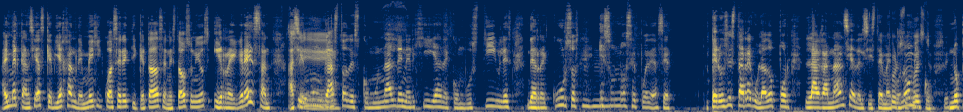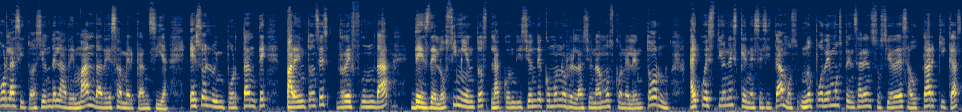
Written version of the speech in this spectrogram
hay mercancías que viajan de México a ser etiquetadas en Estados Unidos y regresan haciendo un gasto descomunal de energía, de combustibles, de recursos. Eso no se puede hacer pero eso está regulado por la ganancia del sistema económico, no por la situación de la demanda de esa mercancía. Eso es lo importante para entonces refundar desde los cimientos la condición de cómo nos relacionamos con el entorno. Hay cuestiones que necesitamos, no podemos pensar en sociedades autárquicas,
